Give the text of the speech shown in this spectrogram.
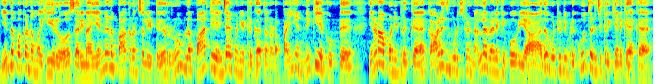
இந்த பக்கம் நம்ம ஹீரோ சரி நான் என்னன்னு பார்க்குறேன்னு சொல்லிட்டு ரூமில் பார்ட்டியை என்ஜாய் பண்ணிட்டு இருக்க தன்னோட பையன் நிக்கியை கூப்பிட்டு என்னடா பண்ணிட்டு இருக்க? காலேஜ் முடிச்சுட்டு நல்ல வேலைக்கு போவியா? அதை விட்டுட்டு இப்படி கூத்தடிச்சிட்டு இருக்கேன்னு கேட்க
